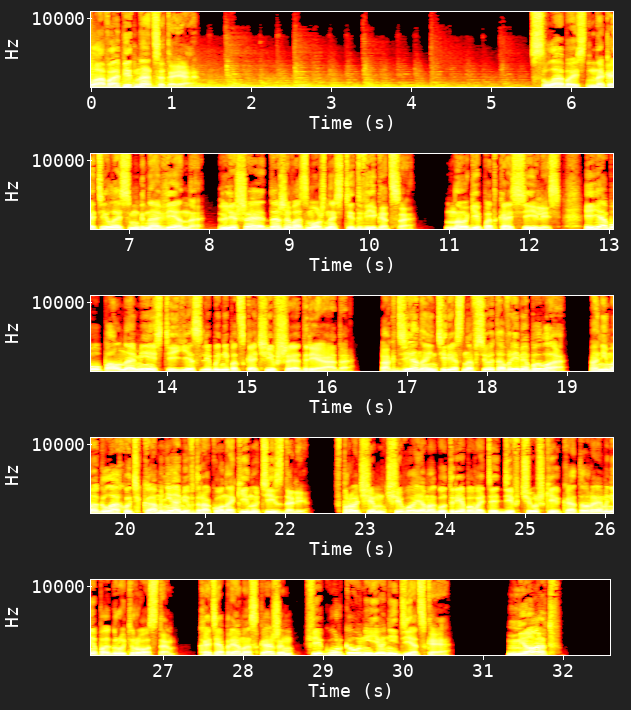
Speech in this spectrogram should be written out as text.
Глава 15 Слабость накатилась мгновенно, лишая даже возможности двигаться. Ноги подкосились, и я бы упал на месте, если бы не подскочившая дриада. А где она, интересно, все это время была? А не могла хоть камнями в дракона кинуть издали? Впрочем, чего я могу требовать от девчушки, которая мне по грудь ростом? Хотя, прямо скажем, фигурка у нее не детская. «Мертв?»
